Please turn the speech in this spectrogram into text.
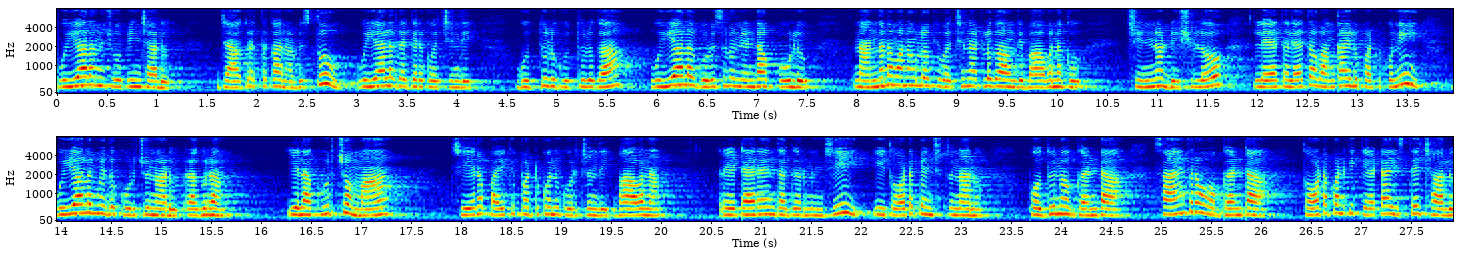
ఉయ్యాలను చూపించాడు. జాగ్రత్తగా నడుస్తూ ఉయ్యాల దగ్గరకు వచ్చింది. గుత్తులు గుత్తులుగా ఉయ్యాల గొలుసులు నిండా పూలు. నందనవనంలోకి వచ్చినట్లుగా ఉంది భావనకు. చిన్న డిష్లో లేత లేత వంకాయలు పట్టుకుని ఉయ్యాల మీద కూర్చున్నాడు రఘురాం ఇలా కూర్చోమ్మా. చీర పైకి పట్టుకొని కూర్చుంది భావన. రిటైర్ అయిన దగ్గర నుంచి ఈ తోట పెంచుతున్నాను. పొద్దున ఒక గంట సాయంత్రం ఒక గంట తోట పనికి కేటాయిస్తే చాలు.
